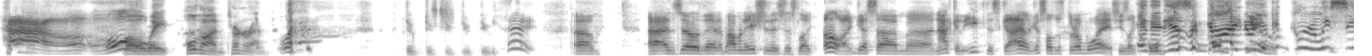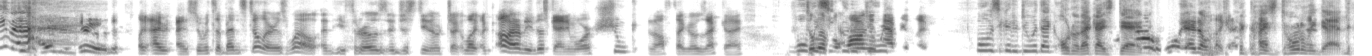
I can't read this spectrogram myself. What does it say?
How? Oh, Oh, wait, hold on, turn around. Do, do, do, do. Hey. Um, uh, and so then Abomination is just like, oh, I guess I'm uh, not going to eat this guy. I guess I'll just throw him away. She's like, And it is a guy. No, you can clearly see that. "Oh, dude. Like, I, I assume it's a Ben Stiller as well. And he throws and just, you know, like, like, oh, I don't need this guy anymore. Shunk. And off that goes that guy. What To was he going to do? With, what was he going to do with that? Oh no, that guy's dead. Oh, I know that guy. That guy's totally dead.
